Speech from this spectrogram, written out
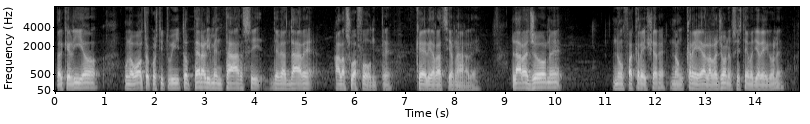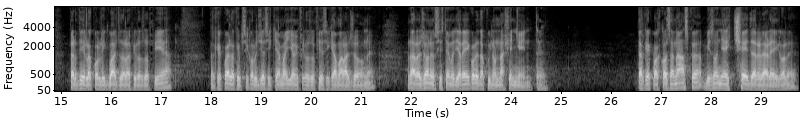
perché l'io, una volta costituito, per alimentarsi deve andare alla sua fonte, che è l'irrazionale la ragione non fa crescere, non crea, la ragione è un sistema di regole, per dirla col linguaggio della filosofia, perché quello che in psicologia si chiama io, in filosofia si chiama ragione, la ragione è un sistema di regole da cui non nasce niente. Perché qualcosa nasca bisogna eccedere le regole,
